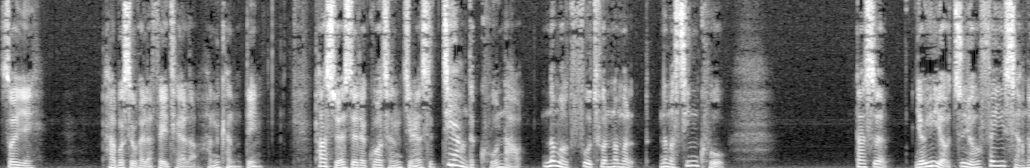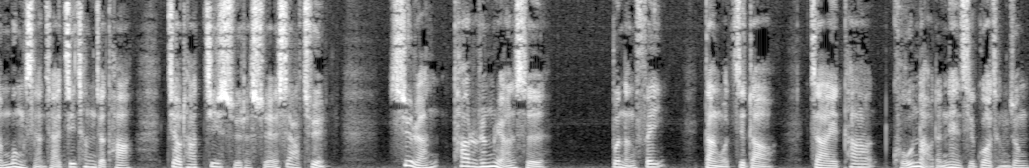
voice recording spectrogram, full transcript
所以他不是为了飞车了，很肯定，他学习的过程竟然是这样的苦恼，那么付出，那么那么辛苦。但是由于有自由飞翔的梦想在支撑着他，叫他继续的学下去。虽然他仍然是不能飞，但我知道。在他苦恼的练习过程中，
